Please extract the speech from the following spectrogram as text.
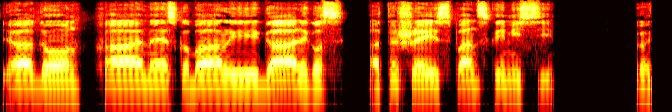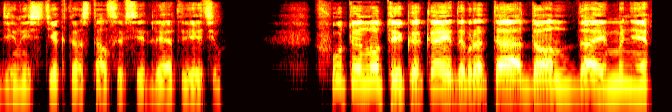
Я Дон Хайме Эскобар и Галегос, атташе испанской миссии. Один из тех, кто остался в седле, ответил. — Фу ты, ну ты, какая доброта, Дон, дай мне.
